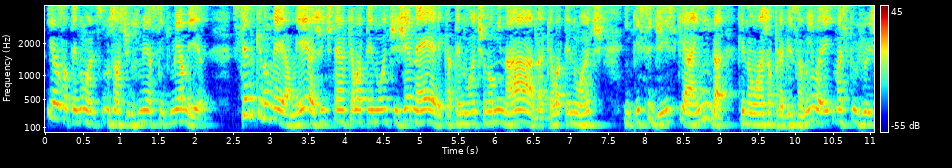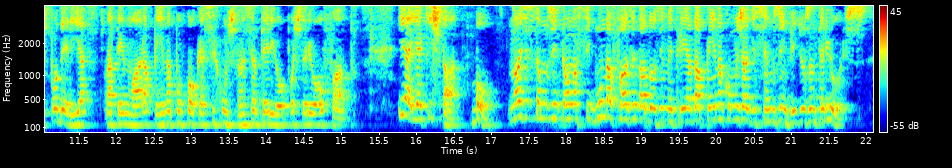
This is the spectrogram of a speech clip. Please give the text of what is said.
e as atenuantes nos artigos 65 e 66. Sendo que no 66 a gente tem aquela atenuante genérica, atenuante nominada, aquela atenuante em que se diz que ainda que não haja previsão em lei, mas que o juiz poderia atenuar a pena por qualquer circunstância anterior ou posterior ao fato. E aí aqui está. Bom, nós estamos então na segunda fase da dosimetria da pena, como já dissemos em vídeos anteriores.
